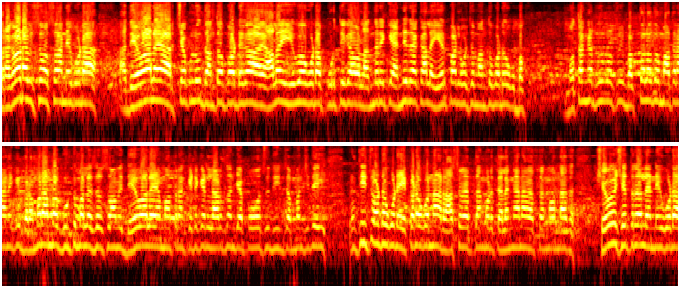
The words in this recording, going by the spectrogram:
ప్రగాఢ విశ్వాసాన్ని కూడా ఆ దేవాలయ అర్చకులు దాంతోపాటుగా ఆలయ ఈవో కూడా పూర్తిగా వాళ్ళందరికీ అన్ని రకాల ఏర్పాట్లు వచ్చి మనతో పాటు ఒక భక్ మొత్తంగా చూడవచ్చు భక్తులతో మాత్రానికి బ్రహ్మరాంబ గుంటుమల్లేశ్వర స్వామి దేవాలయం మాత్రం కిటకిటలాడుతుందని చెప్పవచ్చు. దీనికి సంబంధించి ప్రతి చోట కూడా ఎక్కడ కొన్నా రాష్ట్ర వ్యాప్తంగా కూడా తెలంగాణ వ్యాప్తంగా ఉన్న శివక్షేత్రాలన్నీ కూడా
